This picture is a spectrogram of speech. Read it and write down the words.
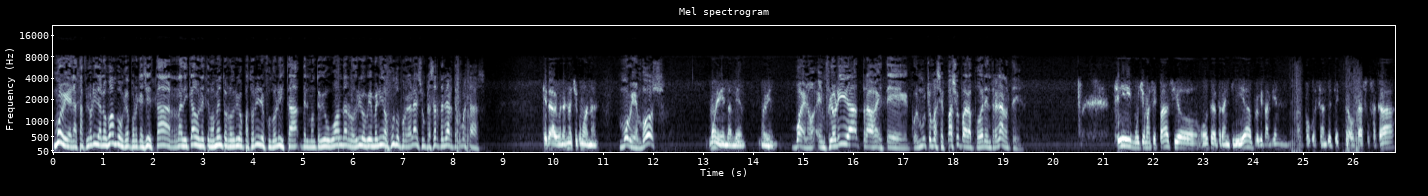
Muy bien, hasta Florida nos vamos porque allí está radicado en este momento Rodrigo Pastorini, futbolista del Montevideo Wanda. Rodrigo, bienvenido a Fútbol por Galaxia, un placer tenerte, ¿cómo estás? ¿Qué tal? Buenas noches, ¿cómo andan? Muy bien, ¿vos? Muy bien también, muy bien. Bueno, en Florida, este, con mucho más espacio para poder entrenarte. Sí, mucho más espacio, otra tranquilidad, porque también tampoco se han detectado casos acá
